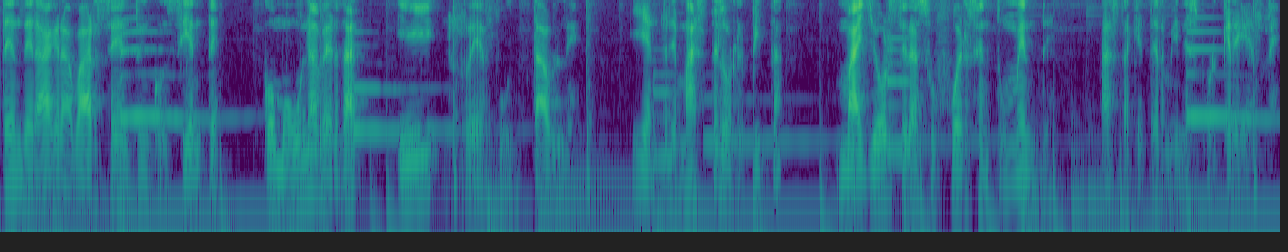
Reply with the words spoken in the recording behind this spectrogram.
tenderá a grabarse en tu inconsciente como una verdad irrefutable. Y entre más te lo repita, mayor será su fuerza en tu mente hasta que termines por creerle.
